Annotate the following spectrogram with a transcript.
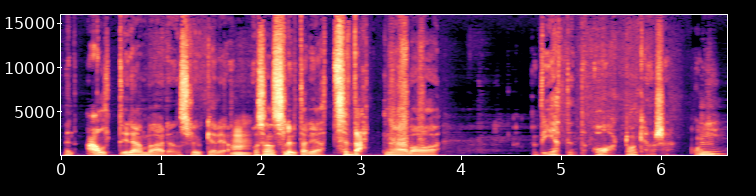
Men allt i den världen slukade jag. Mm. Och sen slutade jag tvärt när jag var, jag vet inte, 18 kanske. Oj.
